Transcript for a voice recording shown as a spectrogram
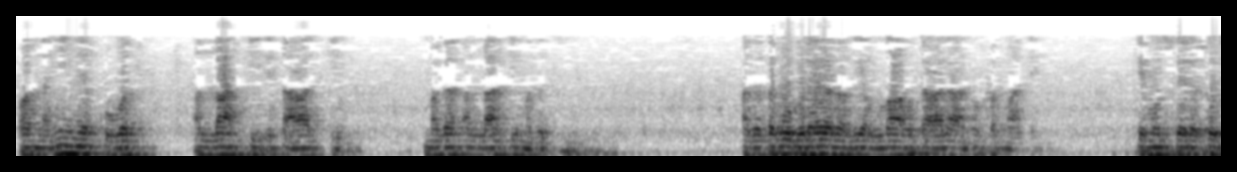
اور نہیں ہے قوت اللہ کی اطاعت کی، مگر اللہ کی مدد سے۔ حضرت ابو غیر رضی اللہ تعالی عنہ فرماتے ہیں کہ مجھ سے رسول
